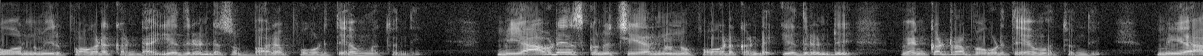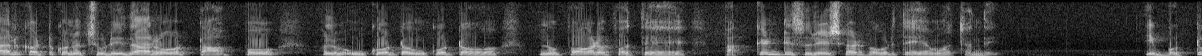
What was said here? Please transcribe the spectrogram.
కూరను మీరు పొగడకుండా ఎదురుండి శుభ్రంగా పొగిడితే ఏమవుతుంది? మీ ఆవిడ వేసుకున్న చీరను నువ్వు పొగడకండి. ఎదురింటి వెంకట్రావు పొగిడితే ఏమవుతుంది? మీ ఆవిడ కట్టుకున్న చుడీదారో టాపో ఇంకోటో ఇంకోటో నువ్వు పొగడపోతే పక్కింటి సురేష్ గారు పొగిడితే ఏమవుతుంది? ఈ బొట్టు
